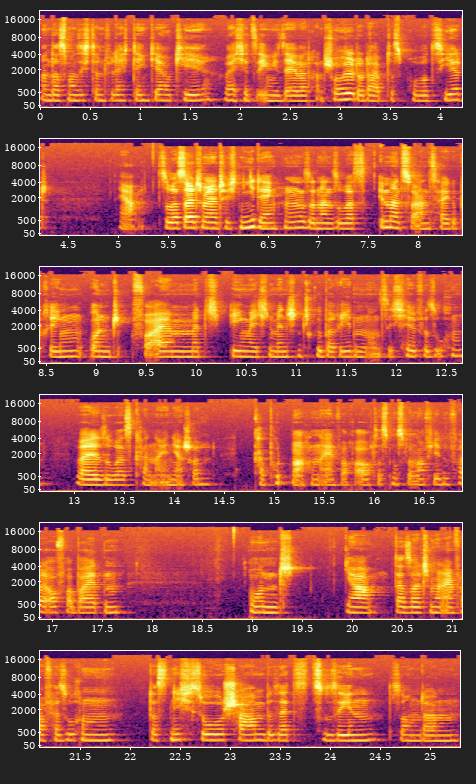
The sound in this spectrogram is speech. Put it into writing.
Und dass man sich dann vielleicht denkt, ja, okay, war ich jetzt irgendwie selber dran schuld oder habe das provoziert. Ja, sowas sollte man natürlich nie denken, sondern sowas immer zur Anzeige bringen und vor allem mit irgendwelchen Menschen drüber reden und sich Hilfe suchen, weil sowas kann einen ja schon kaputt machen, einfach auch. Das muss man auf jeden Fall aufarbeiten. Und ja, da sollte man einfach versuchen, das nicht so schambesetzt zu sehen, sondern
